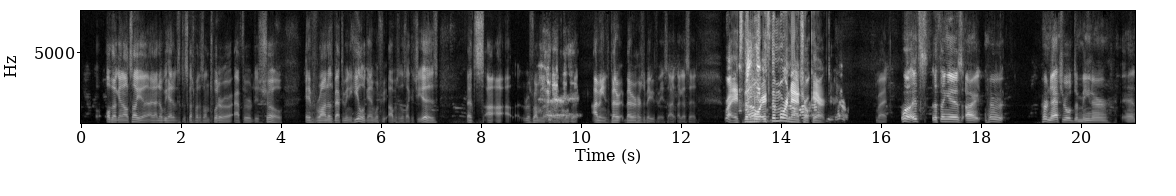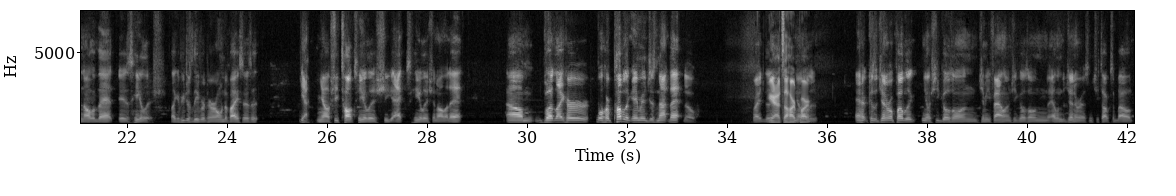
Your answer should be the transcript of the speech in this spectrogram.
Although again, I'll tell you, and I know we had a discussion about this on Twitter after the show. If Ronda's back to being a heel again, which we obviously looks like she is, that's uh, uh, uh, let's run a little bit. I mean, better better than her as a babyface. I, like I said, Right, it's the more it's the more natural character. right? Well, it's the thing is, all right, her her natural demeanor and all of that is heelish. Like if you just leave her to her own devices, it, Yeah. you know, she talks heelish, she acts heelish, and all of that. Um, but like her, well, her public image is not that though, right? The- Yeah, it's a hard you know, part. the- and because the general public, you know, she goes on Jimmy Fallon, she goes on Ellen DeGeneres, and she talks about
